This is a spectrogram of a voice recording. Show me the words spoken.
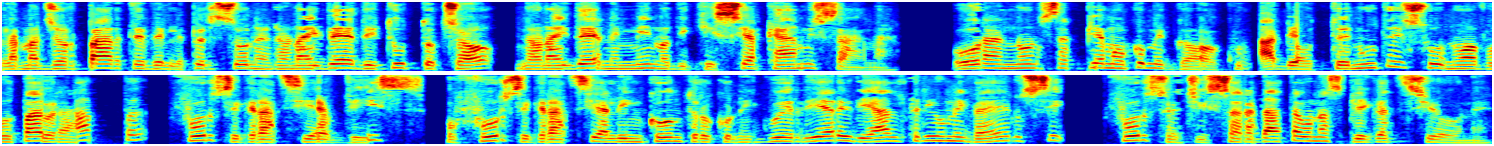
La maggior parte delle persone non ha idea di tutto ciò, non ha idea nemmeno di chi sia Kami-sama. Ora non sappiamo come Goku abbia ottenuto il suo nuovo power-up, forse grazie a Whis, o forse grazie all'incontro con i guerrieri di altri universi, Forse ci sarà data una spiegazione.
